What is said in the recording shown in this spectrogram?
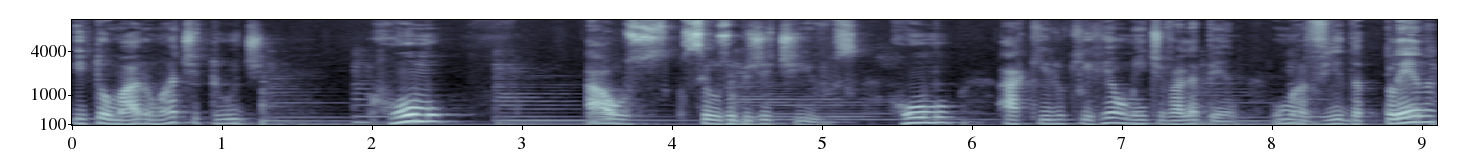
e tomar uma atitude rumo aos seus objetivos, rumo àquilo que realmente vale a pena. Uma vida plena,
